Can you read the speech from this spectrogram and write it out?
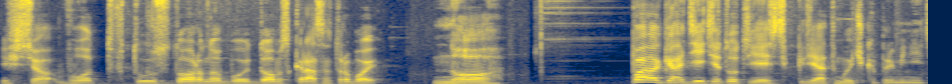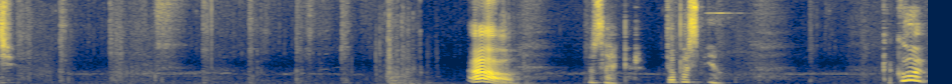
И все. Вот в ту сторону будет дом с красной трубой. Но... Погодите, тут есть где отмычка применить. Ау! Кто запер? Кто посмел? Какого...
